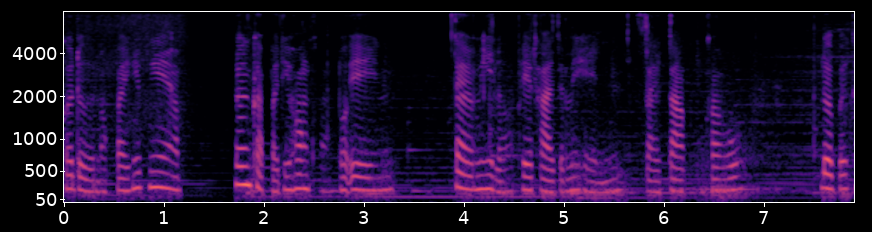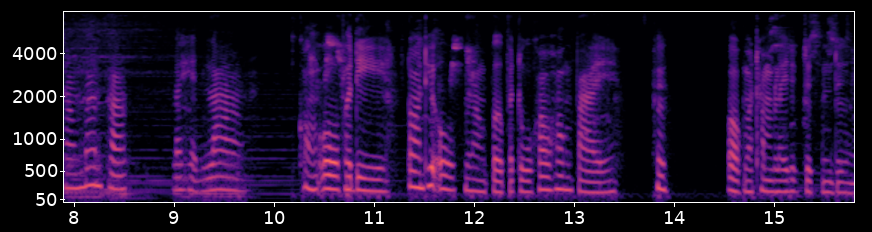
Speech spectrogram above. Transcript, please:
ก็เดินออกไปเงียบๆเดินกลับไปที่ห้องของตัวเอง แต่มีเหรอเพทายจะไม่เห็นสายตาของเขาเหลือไปทางบ้านพักและเห็นล่าง ของโอพอดี ตอนที่โอกำลังเปิดประตูเข้าห้องไปฮออกมาทำอะไรดึกๆเดิน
